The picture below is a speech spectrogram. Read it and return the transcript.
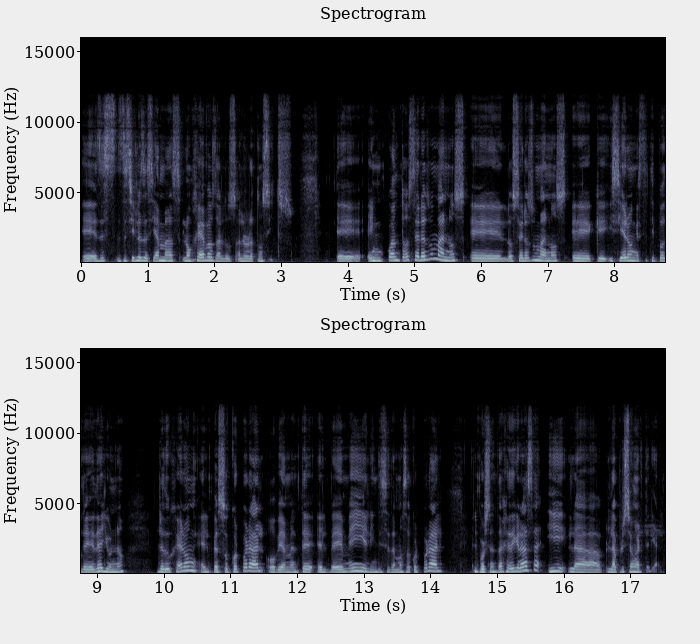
Es, decir, les decía más longevos a los ratoncitos. En cuanto a seres humanos, los seres humanos que hicieron este tipo de, de ayuno redujeron el peso corporal, obviamente el BMI, el índice de masa corporal, el porcentaje de grasa y la, presión arterial.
